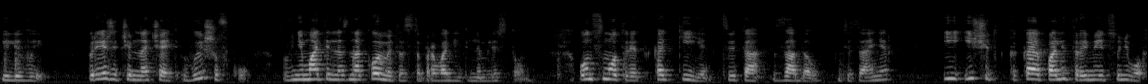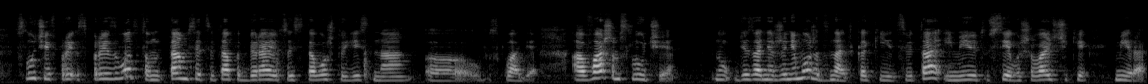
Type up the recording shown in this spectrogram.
или вы, прежде чем начать вышивку, внимательно знакомится с сопроводительным листом. Он смотрит, какие цвета задал дизайнер, и ищет, какая палитра имеется у него. В случае с производством, там все цвета подбираются из того, что есть на э, складе. А в вашем случае, ну, дизайнер же не может знать, какие цвета имеют все вышивальщики мира.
